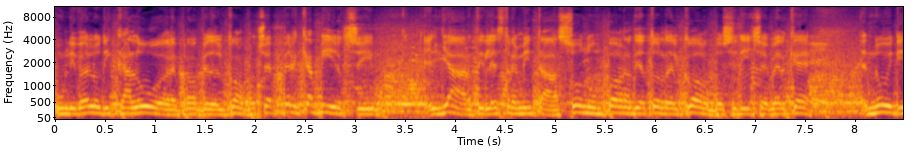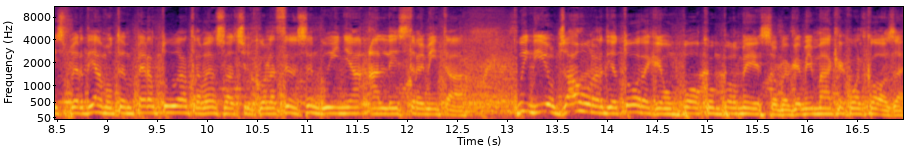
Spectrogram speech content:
un livello di calore proprio del corpo, cioè per capirci gli arti, le estremità sono un po' radiatore del corpo si dice perché noi disperdiamo temperatura attraverso la circolazione sanguigna alle estremità quindi io ho già un radiatore che è un po' compromesso perché mi manca qualcosa.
